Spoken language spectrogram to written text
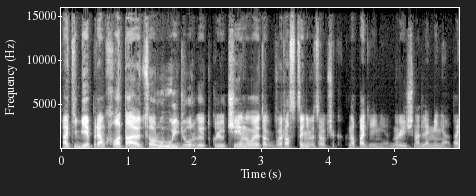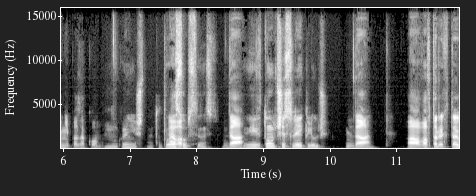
а тебе прям хватают за руль, дергают ключи, ну это расценивается вообще как нападение. Ну лично для меня, да, не по закону. Ну конечно, это твоя а собственность. Да. И в том числе и ключ. Да. А во-вторых, ты,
